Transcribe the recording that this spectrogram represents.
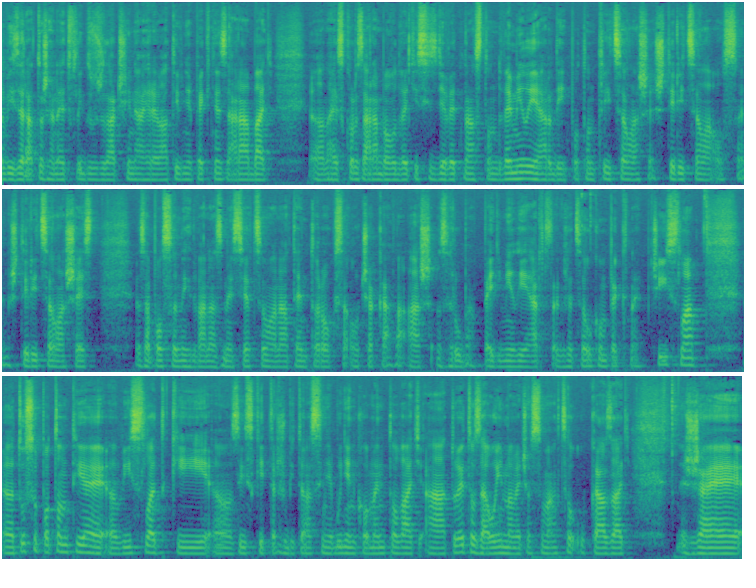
Vyzerá to, že Netflix už začína aj relatívne pekne zarábať. E, najskôr zarábal v 2019 2 miliardy, potom 3,6, 4,8, 4,6 za posledných 12 mesiacov a na tento rok sa očakáva až zhruba 5 miliard, takže celkom pekné čísla. E, tu sú potom tie výsledky, e, zisky tržby, to asi nebudem komentovať a tu je to zaujímavé, čo som vám chcel ukázať, že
